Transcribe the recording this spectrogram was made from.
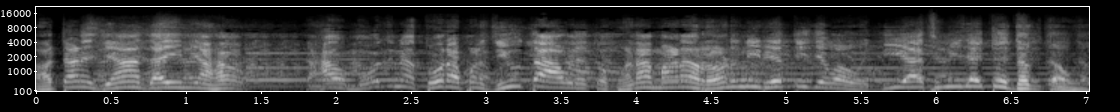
અટાણે જ્યાં જાય ત્યાં હાવ. હાવ મોજના તોરા પણ જીવતા આવડે તો ઘણા માણસ રણની રેતી જેવા હોય. દી આથમી જાય તોય ધગતા હોય.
